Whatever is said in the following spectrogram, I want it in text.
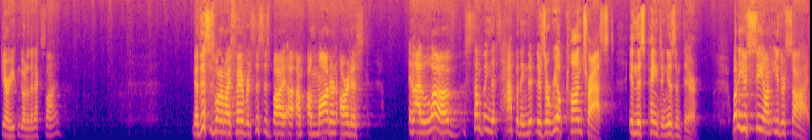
Gary, you can go to the next slide. Now, this is one of my favorites. This is by a, a, modern artist and I love something that's happening. There's a real contrast in this painting, isn't there? What do you see on either side?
